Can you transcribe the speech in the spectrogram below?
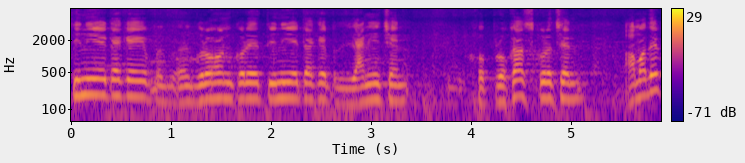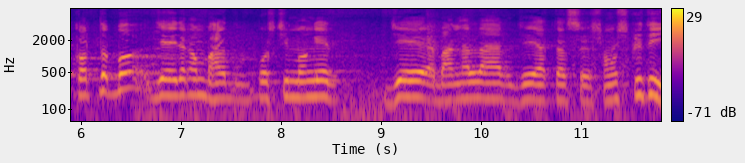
তিনি এটাকে গ্রহণ করে, তিনি এটাকে জানিয়েছেন, খুব প্রকাশ করেছেন। আমাদের কর্তব্য যে এরকম ভারত, পশ্চিমবঙ্গের যে বাংলার যে একটা সংস্কৃতি,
